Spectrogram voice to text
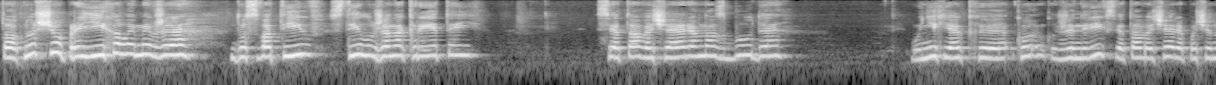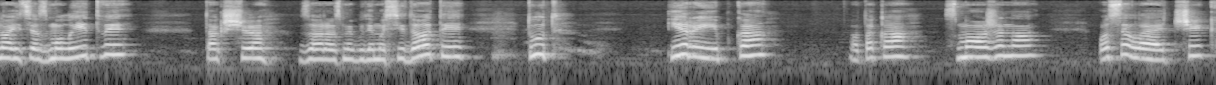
Так, ну що, приїхали ми вже до сватів, стіл уже накритий. Свята вечеря в нас буде. У них, як е, кожен рік, свята вечеря починається з молитви. Так що зараз ми будемо сідати. Тут і рибка, отака смажена, оселедчик,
